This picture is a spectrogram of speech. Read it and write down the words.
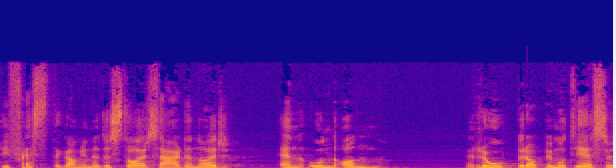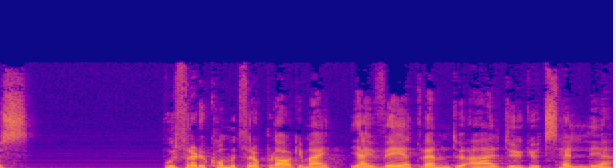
De fleste gangene det står, så er det når en ond ånd roper opp imot Jesus. Hvorfor er du kommet for å plage meg? Jeg vet hvem du er, du Guds hellige.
